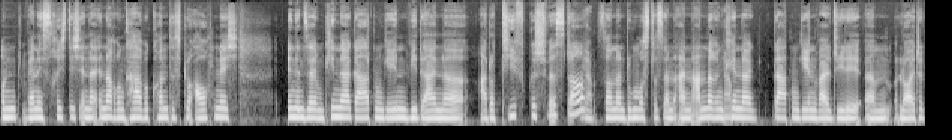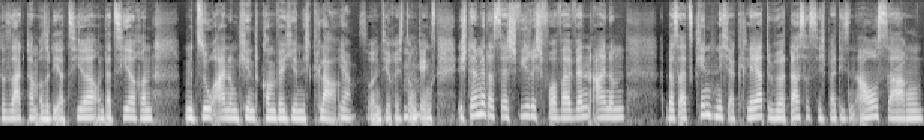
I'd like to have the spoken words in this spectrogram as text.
Und wenn ich es richtig in Erinnerung habe, konntest du auch nicht in denselben Kindergarten gehen wie deine Adoptivgeschwister, ja. sondern du musstest in einen anderen ja. Kindergarten gehen, weil die ähm, Leute gesagt haben, also die Erzieher und Erzieherinnen, mit so einem Kind kommen wir hier nicht klar. Ja. So in die Richtung mhm. ging's. Ich stelle mir das sehr schwierig vor, weil wenn einem dass als Kind nicht erklärt wird, dass es sich bei diesen Aussagen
